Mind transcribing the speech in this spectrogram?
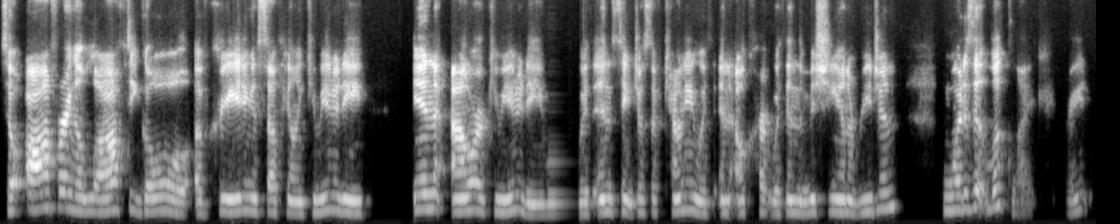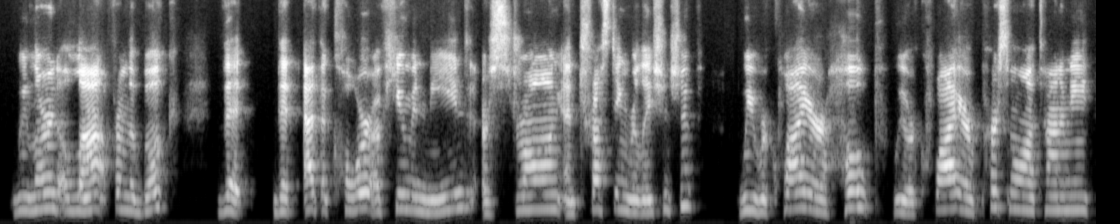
So, offering a lofty goal of creating a self healing community in our community within St. Joseph County, within Elkhart, within the Michiana region, what does it look like, right? We learned a lot from the book that that at the core of human needs are strong and trusting relationship. We require hope, we require personal autonomy,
